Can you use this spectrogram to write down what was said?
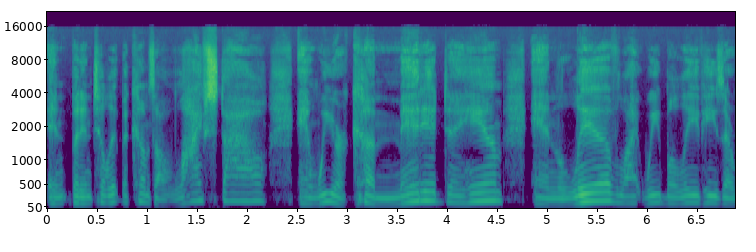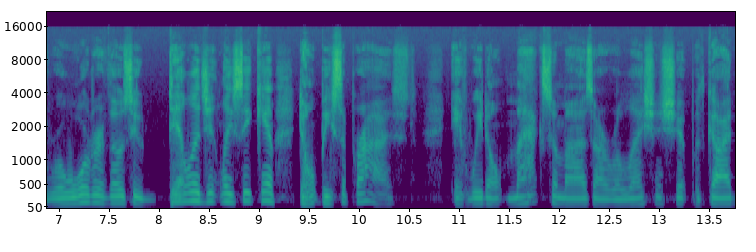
and but until it becomes a lifestyle and we are committed to him and live like we believe he's a rewarder of those who diligently seek him don't be surprised if we don't maximize our relationship with God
